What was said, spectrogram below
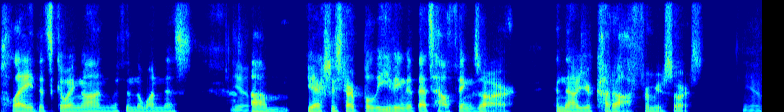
play that's going on within the oneness. Yeah. Um, you actually start believing that that's how things are. And now you're cut off from your source. Yeah.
